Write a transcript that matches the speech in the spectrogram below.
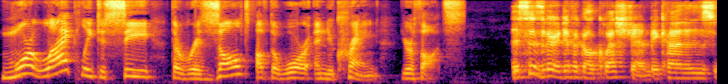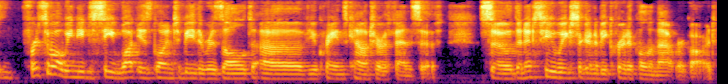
more likely to see, the result of the war in Ukraine? Your thoughts? This is a very difficult question because, first of all, we need to see what is going to be the result of Ukraine's counteroffensive. So the next few weeks are going to be critical in that regard.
